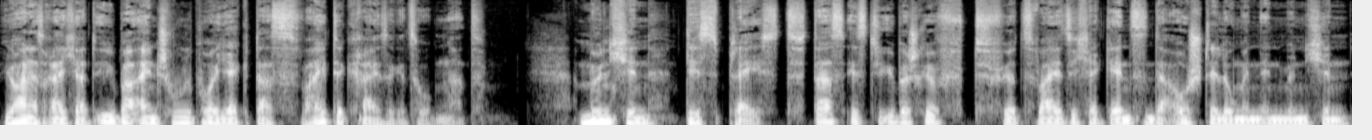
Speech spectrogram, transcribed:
Johannes Reichert über ein Schulprojekt, das weite Kreise gezogen hat. München Displaced. Das ist die Überschrift für zwei sich ergänzende Ausstellungen in München.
